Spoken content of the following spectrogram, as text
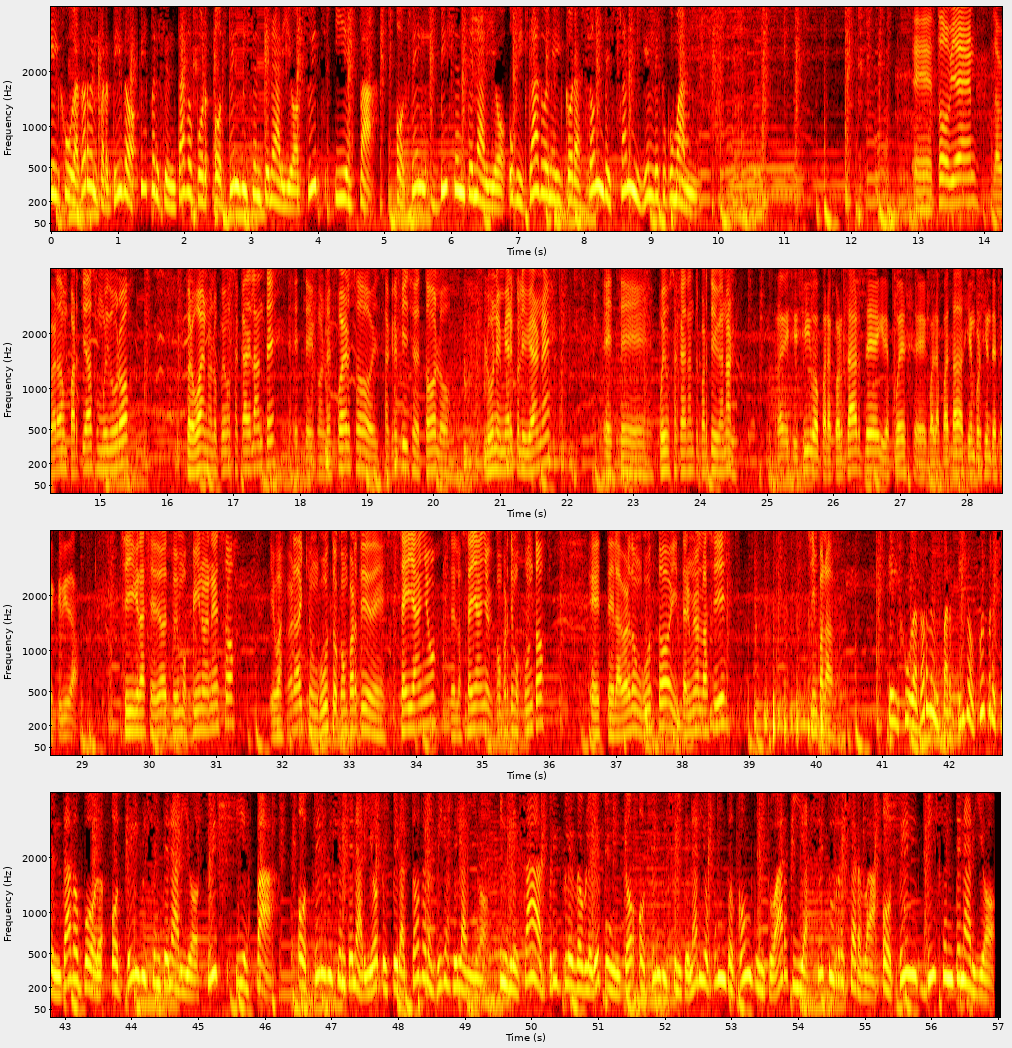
El jugador del partido es presentado por Hotel Bicentenario, Suites y Spa. Hotel Bicentenario, ubicado en el corazón de San Miguel de Tucumán. Eh, todo bien, la verdad un partidazo muy duro, pero bueno, lo pudimos sacar adelante este, con el esfuerzo y el sacrificio de todos los lunes, miércoles y viernes. Este, pudimos sacar adelante el partido y ganarlo. Re decisivo para cortarte y después eh, con la patada 100% de efectividad. Sí, gracias a Dios estuvimos finos en eso. Y bueno, la verdad es que un gusto compartir de seis años, de los seis años que compartimos juntos. Este, la verdad un gusto y terminarlo así, sin palabras. El jugador del partido fue presentado por Hotel Bicentenario, Suites y Spa. Hotel Bicentenario te espera todos los días del año. Ingresa a www.hotelbicentenario.com.ar y haz tu reserva. Hotel Bicentenario.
